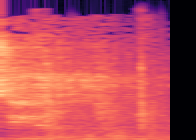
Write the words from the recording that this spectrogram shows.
to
